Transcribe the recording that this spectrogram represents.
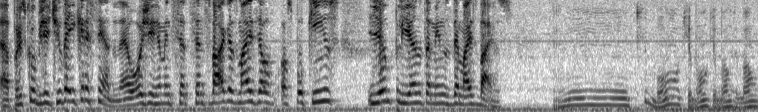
é, por isso que o objetivo é ir crescendo, né? Hoje realmente 700 vagas, mas ao, aos pouquinhos e ampliando também nos demais bairros. Hum, que bom, que bom, que bom, que bom.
